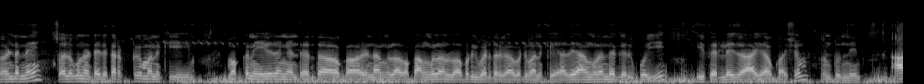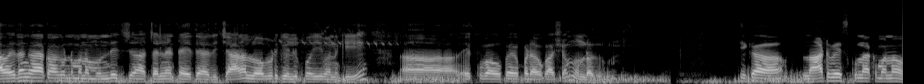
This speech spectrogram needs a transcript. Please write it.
వెంటనే చల్లుకున్నట్టయితే కరెక్ట్గా మనకి మొక్కని ఏ విధంగా ఎంత ఎంత ఒక రెండు అంగుళం ఒక అంగుళం లోపలికి పెడతారు కాబట్టి మనకి అదే అంగుళం దగ్గరికి పోయి ఈ ఫెర్టిలైజర్ ఆగే అవకాశం ఉంటుంది. ఆ విధంగా కాకుండా మనం ముందే చ- చల్లినట్టయితే అది చాలా లోపలికి వెళ్ళిపోయి మనకి ఎక్కువ ఉపయోగపడే అవకాశం ఉండదు. ఇక నాటు వేసుకున్నాక మనం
